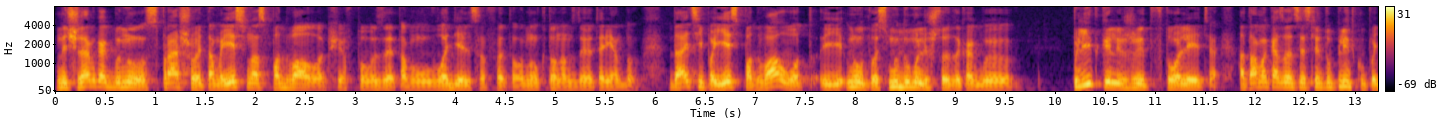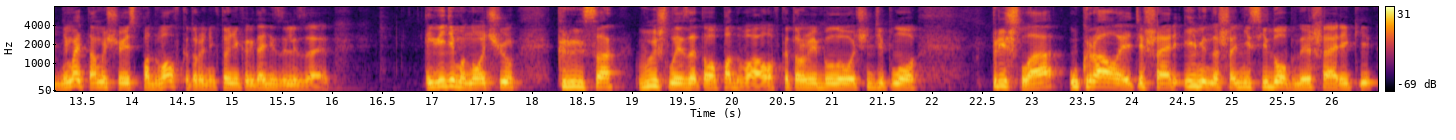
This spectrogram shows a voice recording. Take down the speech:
Начинаем как бы, ну, спрашивать, там, а есть у нас подвал вообще в ПВЗ, там, у владельцев этого, ну, кто нам сдает аренду. Да, типа, есть подвал, вот, и, ну, то есть мы думали, что это как бы плитка лежит в туалете, а там, оказывается, если эту плитку поднимать, там еще есть подвал, в который никто никогда не залезает. И, видимо, ночью крыса вышла из этого подвала, в котором ей было очень тепло, пришла, украла эти шарики, именно ша несъедобные шарики,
